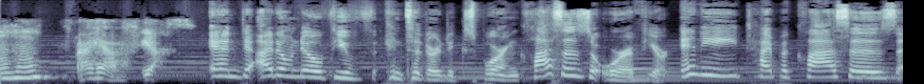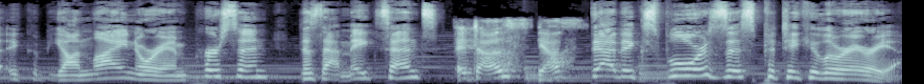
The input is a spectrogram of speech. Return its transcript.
Mm-hmm. I have, yes. And I don't know if you've considered exploring classes or if you're any type of classes. It could be online or in person. Does that make sense? It does, yes. That explores this particular area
